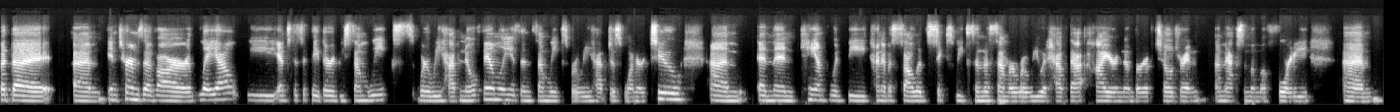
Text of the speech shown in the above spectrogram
But the um, in terms of our layout, we anticipate there would be some weeks where we have no families and some weeks where we have just one or two. Um, and then camp would be kind of a solid six weeks in the summer where we would have that higher number of children, a maximum of 40, um,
